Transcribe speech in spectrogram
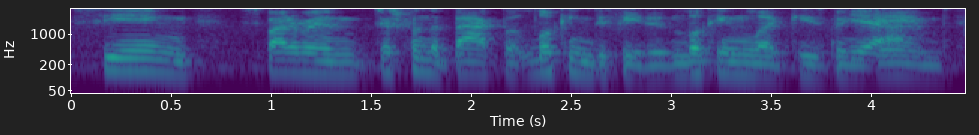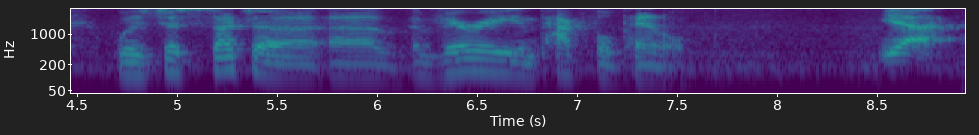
seeing Spider-Man just from the back, but looking defeated, and looking like he's been yeah. gamed, was just such a, a, a very impactful panel. Yeah,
